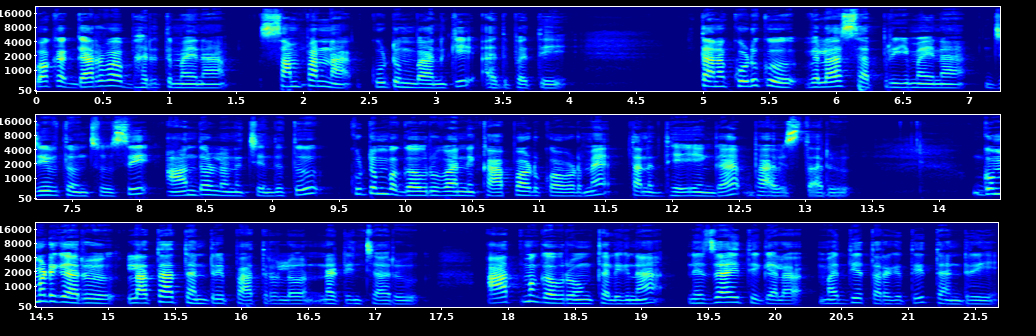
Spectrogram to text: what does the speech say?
ఒక గర్వభరితమైన సంపన్న కుటుంబానికి అధిపతి. తన కొడుకు విలాసప్రియమైన జీవితం చూసి ఆందోళన చెందుతూ కుటుంబ గౌరవాన్ని కాపాడుకోవడమే తన ధ్యేయంగా భావిస్తారు. గుమ్మడి గారు లతా తండ్రి పాత్రలో నటించారు. ఆత్మగౌరవం కలిగిన నిజాయితీ గల మధ్యతరగతి తండ్రి.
